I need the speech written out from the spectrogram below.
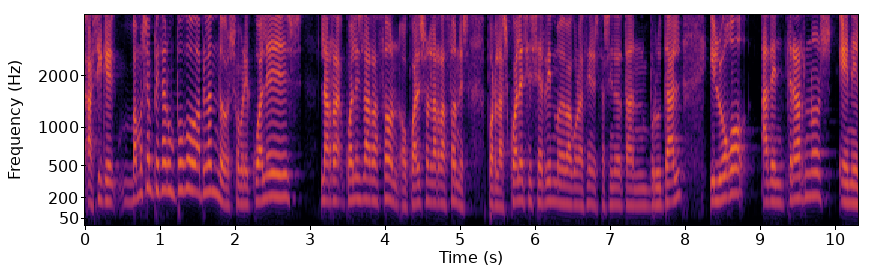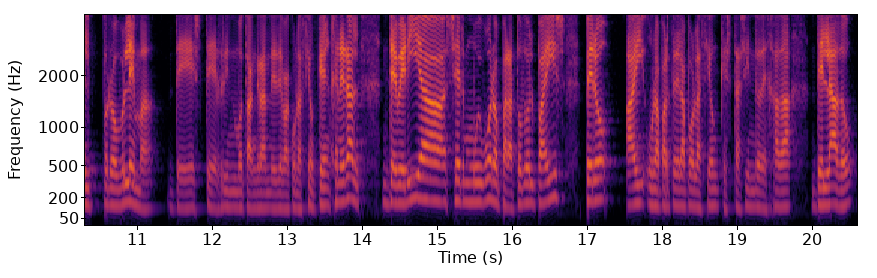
así que vamos a empezar un poco hablando sobre cuál es cuál es la razón o cuáles son las razones por las cuales ese ritmo de vacunación está siendo tan brutal y luego adentrarnos en el problema de este ritmo tan grande de vacunación, que en general debería ser muy bueno para todo el país, pero hay una parte de la población que está siendo dejada de lado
